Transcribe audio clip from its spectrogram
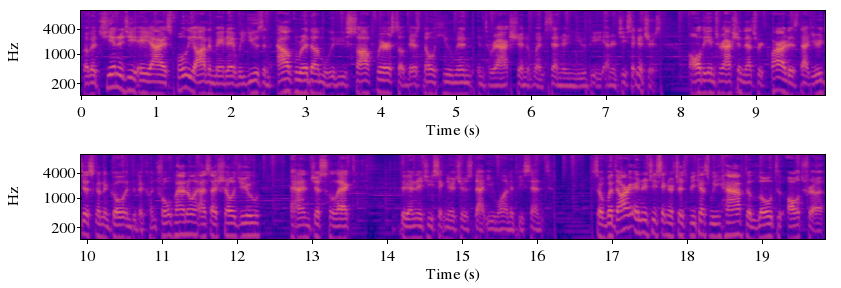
But the Qi Energy AI is fully automated. We use an algorithm, we use software, so there's no human interaction when sending you the energy signatures. All the interaction that's required is that you're just gonna go into the control panel as I showed you and just select the energy signatures that you want to be sent. So with our energy signatures, because we have the low to ultra,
